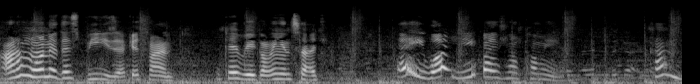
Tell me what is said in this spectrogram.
I don't want it this bees, okay, fine. Okay, we're going inside. Hey, why are you guys not coming? Come.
